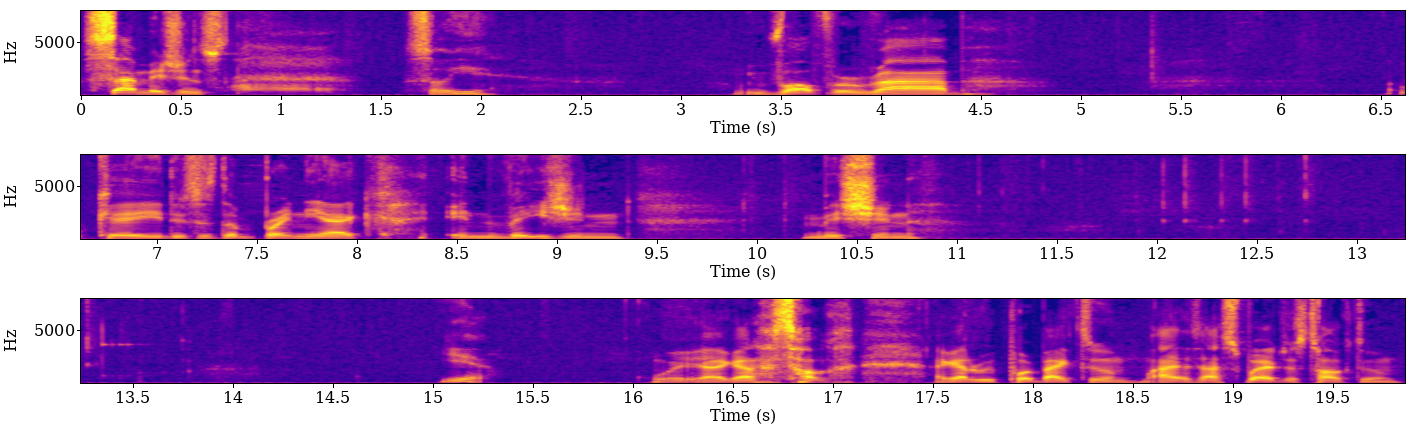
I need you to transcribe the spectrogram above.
side missions. So yeah, Revolver Rob. Okay, this is the Brainiac invasion mission. Yeah. Wait, I gotta talk. I gotta report back to him. I, I swear I just talked to him.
